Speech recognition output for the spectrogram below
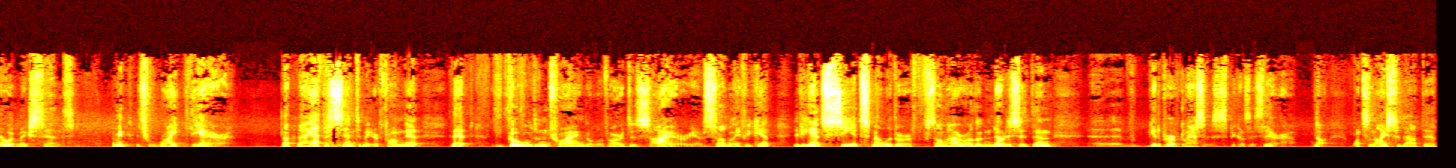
oh, it makes sense. I mean, it's right there, a, a half a centimeter from that that golden triangle of our desire. You know, suddenly, if you can't if you can't see it, smell it, or somehow or other notice it, then uh, get a pair of glasses because it's there. Now, what's nice about that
